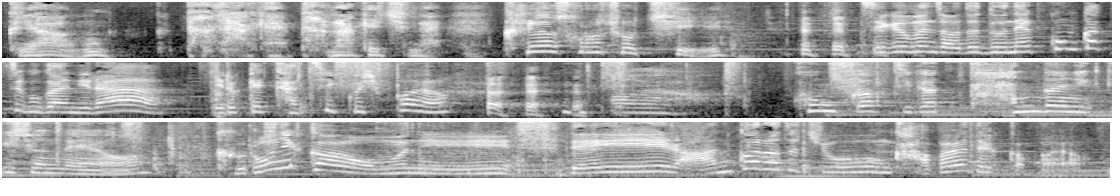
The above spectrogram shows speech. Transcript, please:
그냥 편하게 편하게 지내. 그래야 서로 좋지. 지금은 저도 눈에 콩깍지 구간이라 이렇게 같이 있고 싶어요. 콩깍지가 단단히 끼셨네요. 그러니까요, 어머니. 내일 안과라도 좀 가봐야 될까 봐요.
